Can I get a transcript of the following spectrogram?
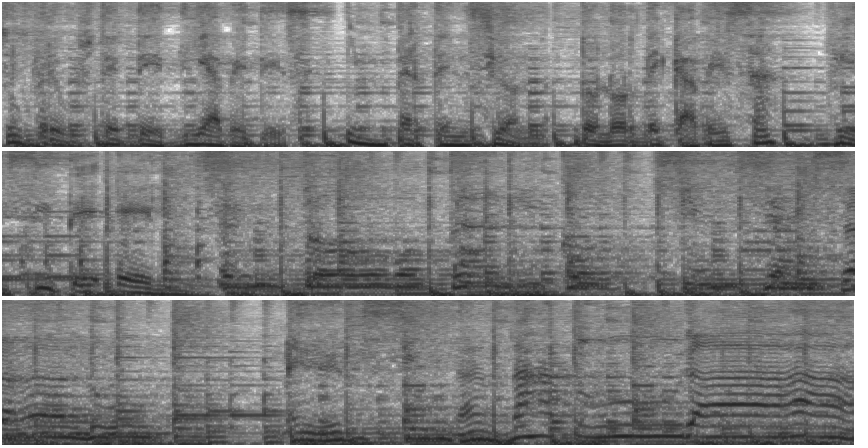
¿Sufre usted de diabetes, hipertensión, dolor de cabeza? Visite el Centro Botánico, Ciencia y Salud, Medicina Natural.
